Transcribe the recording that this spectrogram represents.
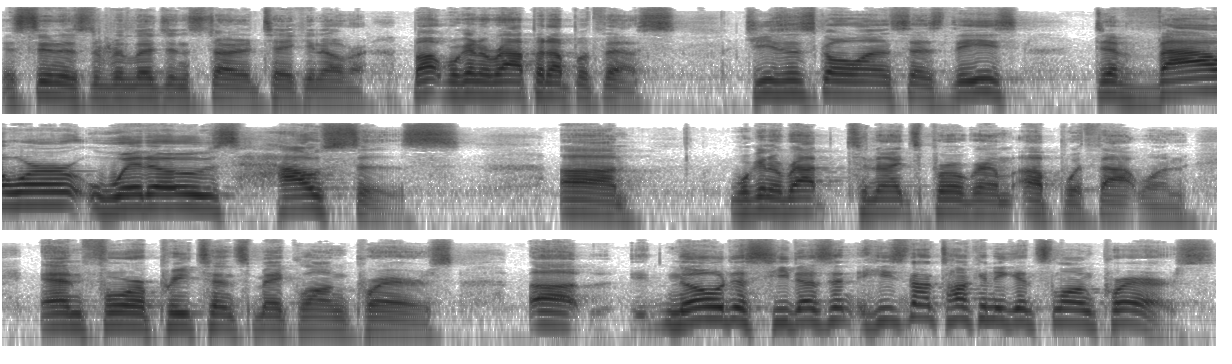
as soon as the religion started taking over. But we're going to wrap it up with this. Jesus goes on and says, These devour widows' houses. Um, we're going to wrap tonight's program up with that one. And for a pretense, make long prayers. Uh, notice he doesn't, he's not talking against long prayers.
